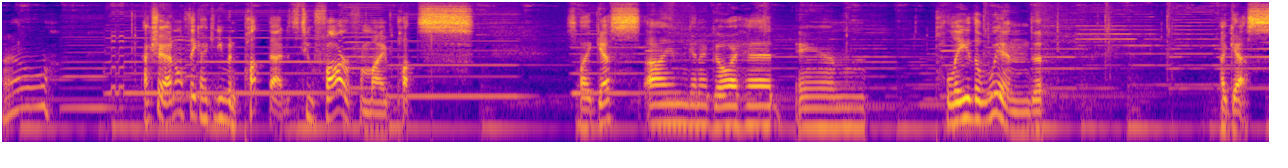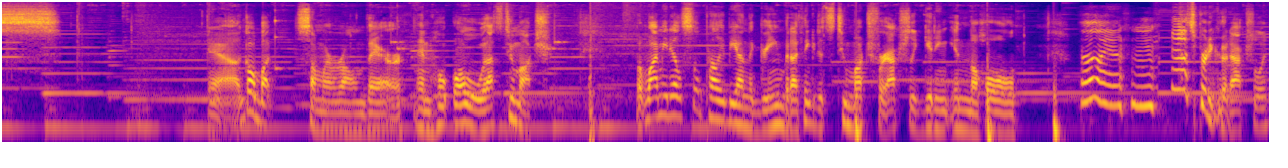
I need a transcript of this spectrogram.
well, actually, I don't think I can even putt that. It's too far from my putts. So I guess I'm gonna go ahead and play the wind. I guess. Yeah, I'll go about somewhere around there and hope- oh, that's too much. But, well, I mean, it'll still probably be on the green, but I think it's too much for actually getting in the hole. Oh, yeah, mm, that's pretty good, actually.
